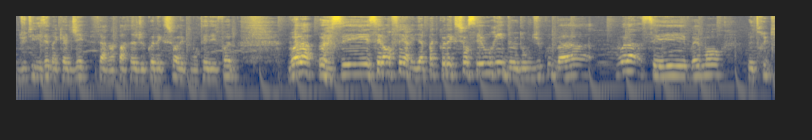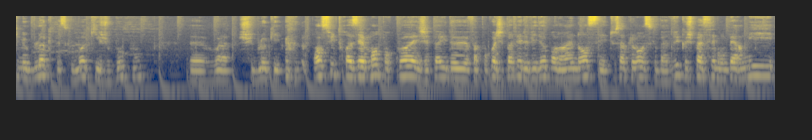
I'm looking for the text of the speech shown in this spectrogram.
d'utiliser ma 4G, faire un partage de connexion avec mon téléphone. Voilà, c'est l'enfer, il n'y a pas de connexion, c'est horrible. Donc du coup, bah voilà, c'est vraiment le truc qui me bloque parce que moi qui joue beaucoup, euh, voilà, je suis bloqué. Ensuite, troisièmement, pourquoi j'ai pas eu de, enfin pourquoi j'ai pas fait de vidéo pendant un an, c'est tout simplement parce que bah, vu que je passais mon permis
